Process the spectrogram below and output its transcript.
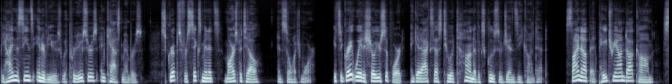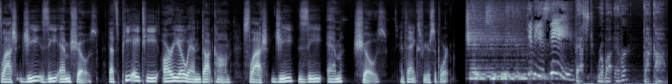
behind the scenes interviews with producers and cast members, scripts for 6 Minutes, Mars Patel, and so much more. It's a great way to show your support and get access to a ton of exclusive Gen Z content. Sign up at patreon.com slash gzmshows. That's p-a-t-r-e-o-n dot com slash gzm shows. And thanks for your support. BestRobotEver.com.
